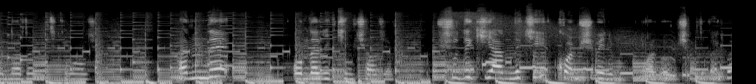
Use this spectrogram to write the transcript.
onlardan intikam alacağım. Ben de onların ikini çalacağım. Şuradaki yandaki komşu benim. Noel babamı çaldı galiba.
